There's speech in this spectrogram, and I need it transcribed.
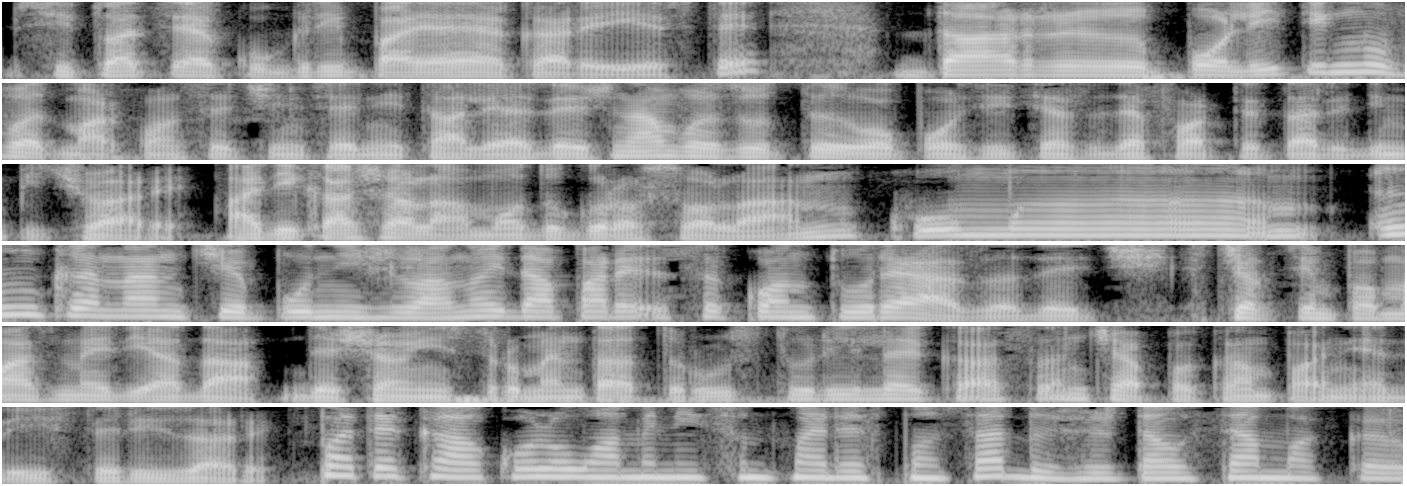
situația cu gripa aia care este, dar uh, politic nu văd mari consecințe în Italia, deci n-am văzut uh, opoziția să dea foarte tare din picioare. Adică așa la modul grosolan, cum uh, încă n-a început nici la noi, dar pare să conturează, deci cel puțin pe mass media, da, deși au instrumentat rusturile ca să înceapă campania de isterizare. Poate că acolo oamenii sunt mai responsabili și își dau seama că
